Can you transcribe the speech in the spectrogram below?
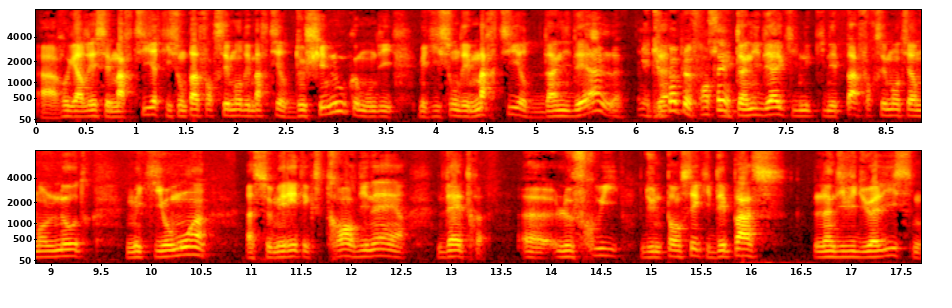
à regarder ces martyrs qui sont pas forcément des martyrs de chez nous, comme on dit, mais qui sont des martyrs d'un idéal. Et du peuple français. D'un idéal qui, qui n'est pas forcément entièrement le nôtre, mais qui au moins a ce mérite extraordinaire d'être euh, le fruit d'une pensée qui dépasse l'individualisme,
